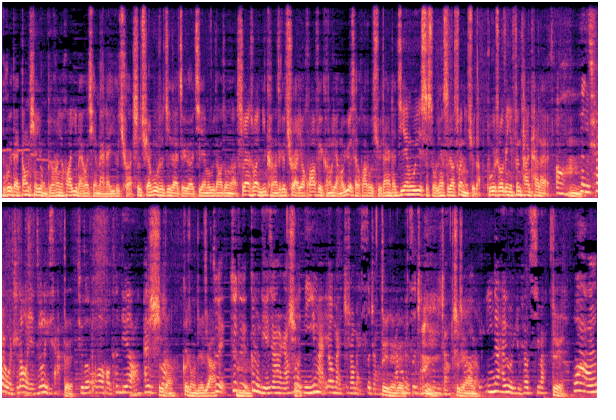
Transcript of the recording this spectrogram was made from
不会在当天用，比如说你花一百块钱买了一个券儿，是全部是记在这个 GMV 当中的。虽然说你可能这个券儿要花费可能两个月才花出去，但是它 GMV 是首先是要算进去的，不会说给你分摊开来。哦，那个券儿我知道，我研究了一下，对觉得哦好坑爹啊，还是的，各种叠加。对对对，嗯各种叠加，然后你一买要买至少买四张，对对对然后每次只能用一张，是这样的应该还有有效期吧？对，哇，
